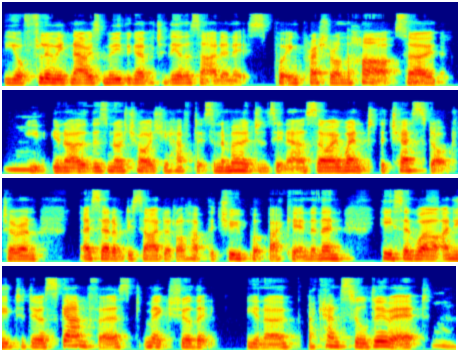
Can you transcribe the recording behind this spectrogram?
your fluid now is moving over to the other side and it's putting pressure on the heart. So mm-hmm. you, you know, there's no choice. You have to. It's an emergency now." So I went to the chest doctor and I said, I've decided I'll have the tube put back in. And then he said, Well, I need to do a scan first, make sure that you know i can still do it mm.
